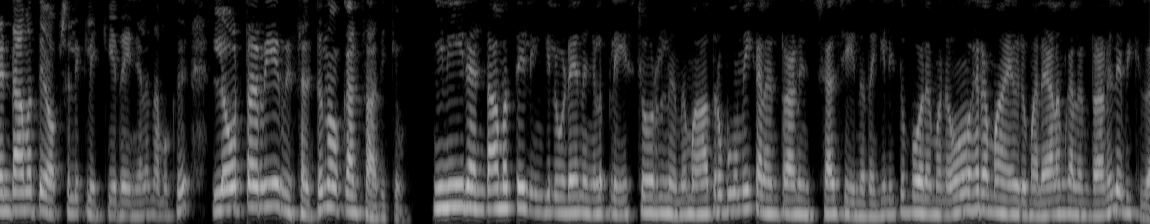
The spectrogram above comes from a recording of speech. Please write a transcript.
രണ്ടാമത്തെ ഓപ്ഷനിൽ ക്ലിക്ക് ചെയ്ത് കഴിഞ്ഞാൽ നമുക്ക് ലോട്ടറി റിസൾട്ട് നോക്കാൻ സാധിക്കും. ഇനി രണ്ടാമത്തെ ലിങ്കിലൂടെ നിങ്ങൾ പ്ലേ സ്റ്റോറിൽ നിന്ന് മാതൃഭൂമി കലണ്ടറാണ് ഇൻസ്റ്റാൾ ചെയ്യുന്നതെങ്കിൽ ഇതുപോലെ മനോഹരമായ ഒരു മലയാളം കലണ്ടറാണ് ലഭിക്കുക.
